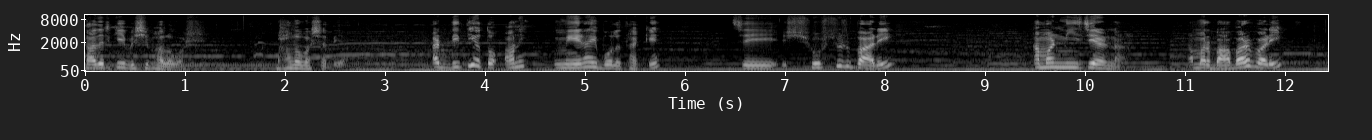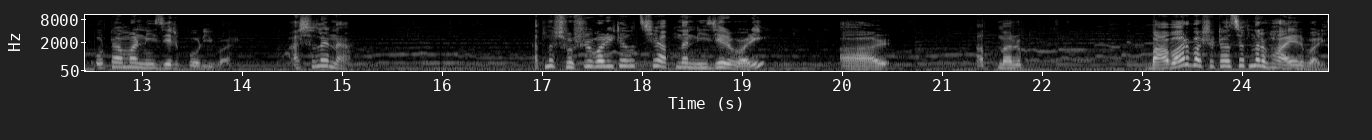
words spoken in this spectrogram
তাদেরকেই বেশি ভালোবাসা ভালোবাসা দেয়া। আর দ্বিতীয়ত, অনেক মেয়েরাই বলে থাকে যে, শ্বশুর বাড়ি আমার নিজের না, আমার বাবার বাড়ি ওটা আমার নিজের পরিবার। আসলে না, আপনার শ্বশুর বাড়িটা হচ্ছে আপনার নিজের বাড়ি আর আপনার বাবার বাসাটা হচ্ছে আপনার ভাইয়ের বাড়ি,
